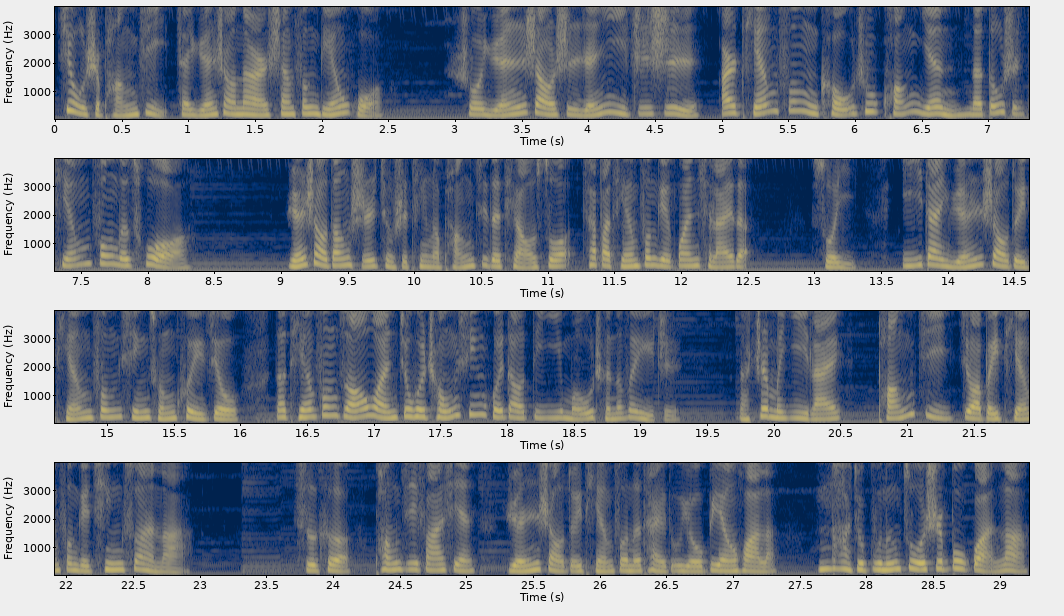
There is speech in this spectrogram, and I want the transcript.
就是庞纪在袁绍那儿煽风点火，说袁绍是仁义之士，而田丰口出狂言，那都是田丰的错。袁绍当时就是听了庞纪的挑唆，才把田丰给关起来的。所以，一旦袁绍对田丰心存愧疚，那田丰早晚就会重新回到第一谋臣的位置。那这么一来，庞纪就要被田丰给清算了。此刻，庞纪发现袁绍对田丰的态度有变化了，那就不能坐视不管了。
